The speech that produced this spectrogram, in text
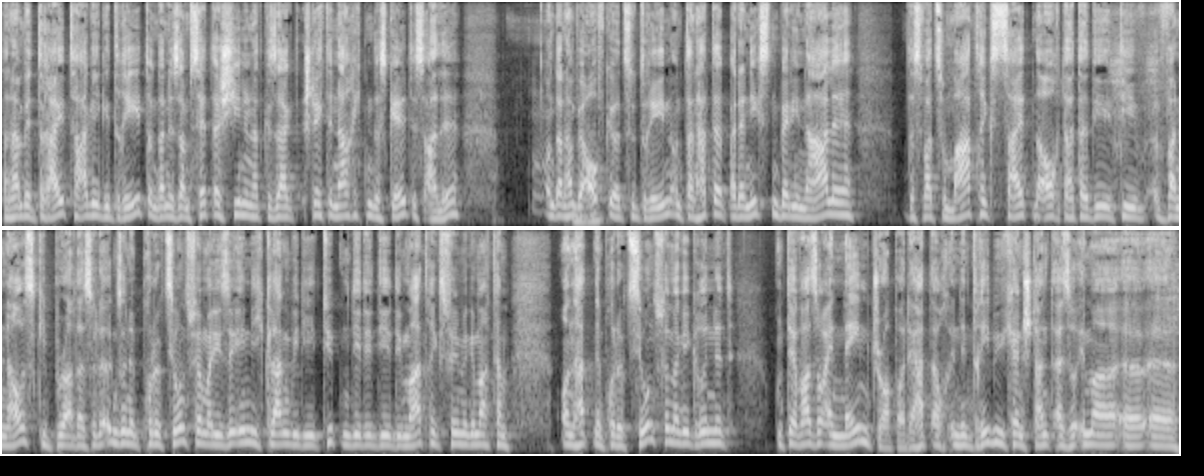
Dann haben wir drei Tage gedreht und dann ist am Set erschienen und hat gesagt, schlechte Nachrichten, das Geld ist alle. Und dann haben wir aufgehört zu drehen und dann hat er bei der nächsten Berlinale das war zu Matrix-Zeiten auch, da hat er die, die Wanowski Brothers oder irgendeine so Produktionsfirma, die so ähnlich klang wie die Typen, die die, die, die Matrix-Filme gemacht haben, und hat eine Produktionsfirma gegründet. Und der war so ein Name-Dropper. Der hat auch in den Drehbüchern stand also immer äh, äh,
